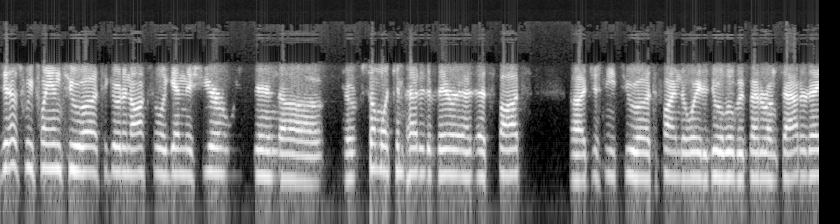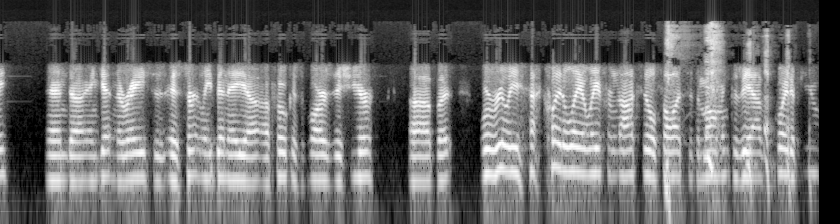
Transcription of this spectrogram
yes, we plan to uh, to go to Knoxville again this year. We've been you know, somewhat competitive there at, at spots. just need to to find a way to do a little bit better on Saturday, and and get in the race has, has certainly been a, a focus of ours this year. Uh, but we're really quite a way away from Knoxville thoughts at the moment because we have quite a few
